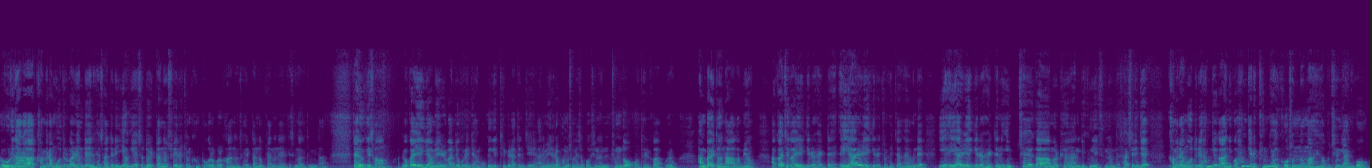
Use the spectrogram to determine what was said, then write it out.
우리나라 카메라 모듈 관련된 회사들이 여기에서도 일단은 수혜를 좀 큰 폭으로 볼 가능성이 일단 높지 않느냐 이렇게 생각이 듭니다. 자 여기서 여기까지 얘기하면 일반적으로 이제 한국경제TV라든지 아니면 여러 방송에서 보시는 정도 될 것 같고요. 한 발 더 나아가면 아까 제가 얘기를 할 때 AR 얘기를 좀 했잖아요. 근데 이 AR 얘기를 할 때는 입체감을 표현하는 게 굉장히 중요합니다. 사실 이제 카메라 모듈이 한 개가 아니고 한 개를 굉장히 고성능화해서 붙이는 게 아니고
